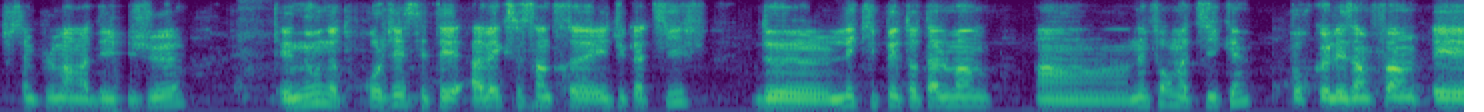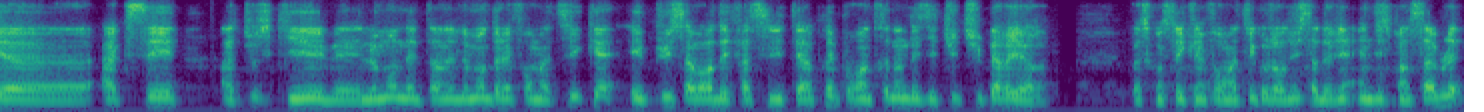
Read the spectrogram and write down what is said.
tout simplement à des jeux. Et nous, notre projet, c'était avec ce centre éducatif de l'équiper totalement en informatique pour que les enfants aient euh, accès à tout ce qui est ben, le monde Internet, le monde de l'informatique, et puissent avoir des facilités après pour entrer dans des études supérieures. Parce qu'on sait que l'informatique aujourd'hui, ça devient indispensable,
